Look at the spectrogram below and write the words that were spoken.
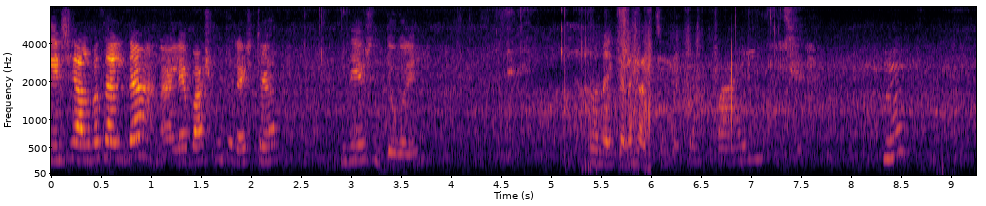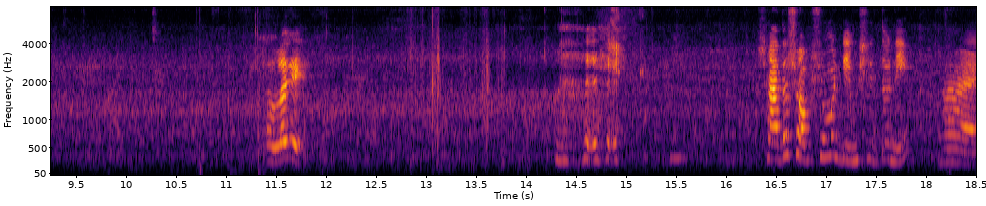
দেশি আলবা চালটা নাহলে বাসমতি রাইসটা দিয়ে সিদ্ধ করি। তো না এখানে খাচ্ছি হুম? ভালো লাগে? সাদা সবসময় ডিম সিদ্ধ নেই। আর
